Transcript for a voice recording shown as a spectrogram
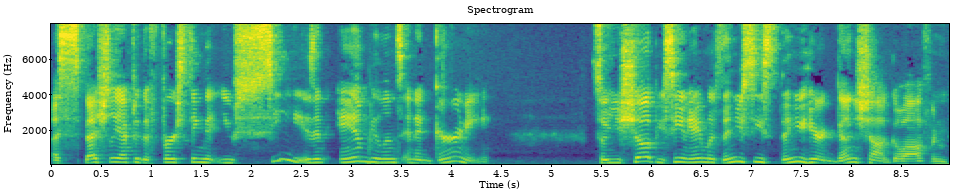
Especially after the first thing that you see is an ambulance and a gurney. So you show up, you see an ambulance, then you see, then you hear a gunshot go off, and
